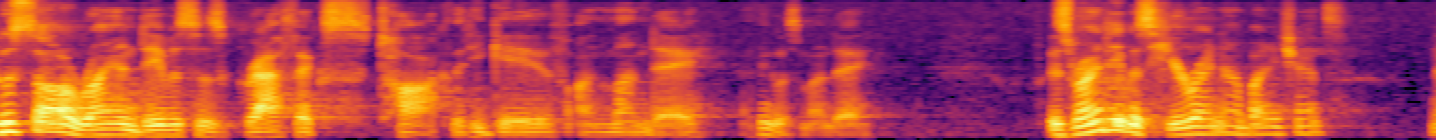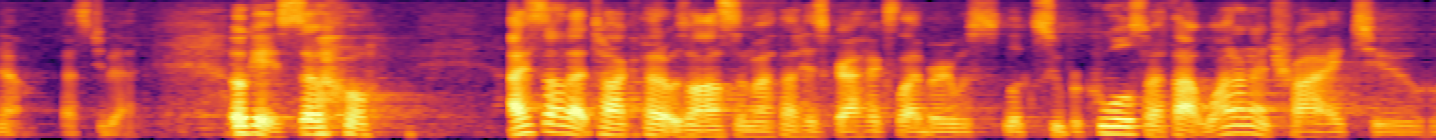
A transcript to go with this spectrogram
who saw Ryan Davis's graphics talk that he gave on Monday? I think it was Monday. Is Ryan Davis here right now by any chance? No, that's too bad. Okay, so I saw that talk, I thought it was awesome. I thought his graphics library was, looked super cool, so I thought, why don't I try to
